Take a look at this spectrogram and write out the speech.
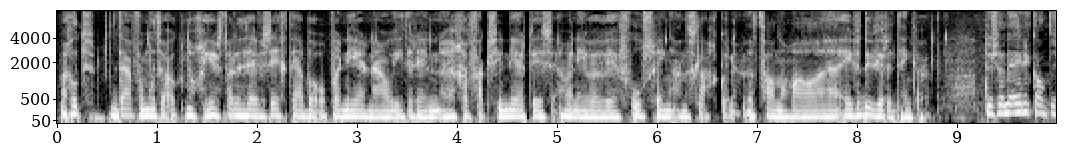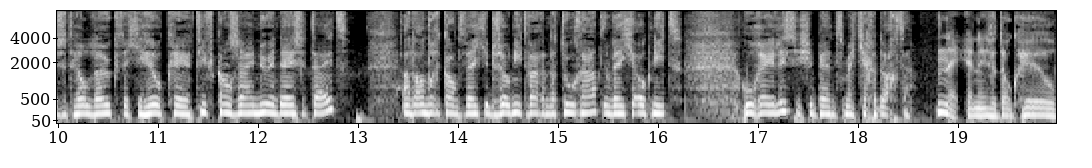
Maar goed, daarvoor moeten we ook nog eerst wel eens even zicht hebben op wanneer nou iedereen uh, gevaccineerd is en wanneer we weer full swing aan de slag kunnen. Dat zal nog wel uh, even duren, denken we. Dus aan de ene kant is het heel leuk dat je heel creatief kan zijn nu in deze tijd. Aan de andere kant weet je dus ook niet waar het naartoe gaat. En weet je ook niet hoe realistisch je bent met je gedachten. Nee, en is het ook heel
